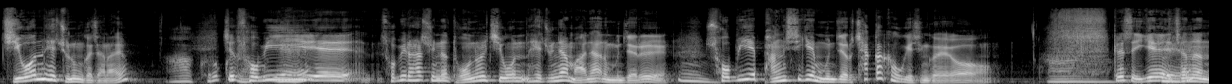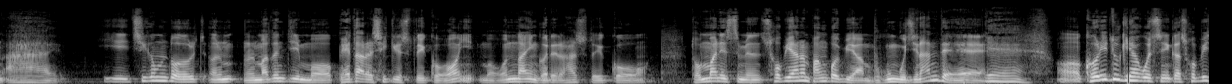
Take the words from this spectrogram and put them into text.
지원해 주는 거잖아요. 아, 그렇군요. 즉 소비에 예. 소비를 할 수 있는 돈을 지원해 주냐 마냐 하는 문제를 음. 소비의 방식의 문제로 착각하고 계신 거예요. 아. 그래서 이게 예. 저는 아, 이 지금도 얼마든지 뭐 배달을 시킬 수도 있고 뭐 온라인 거래를 할 수도 있고 돈만 있으면 소비하는 방법이야. 무궁무진한데. 예. 어 거리두기 하고 있으니까 소비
